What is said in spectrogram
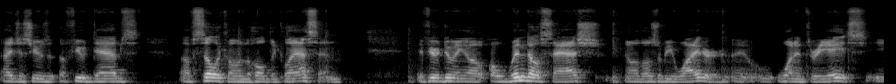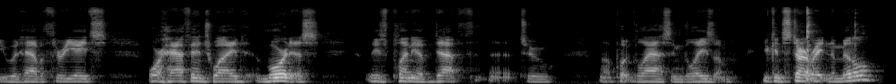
I just use a few dabs of silicone to hold the glass in. If you're doing a, a window sash, you know, those would be wider, know, one and three eighths. You would have a three eighths or half inch wide mortise. Leaves plenty of depth uh, to uh, put glass and glaze them. You can start right in the middle.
